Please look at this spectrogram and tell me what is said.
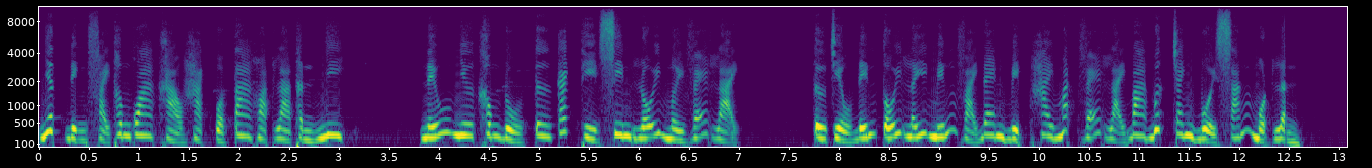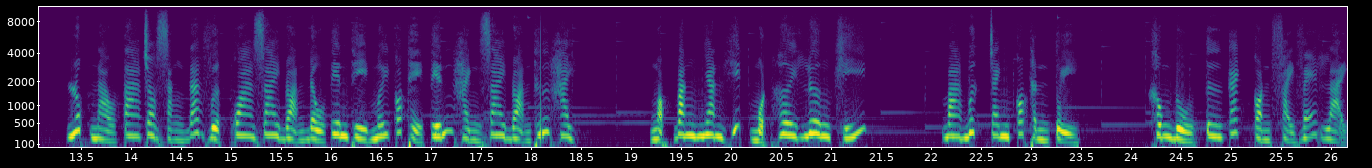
Nhất định phải thông qua khảo hạch của ta hoặc là thần nhi. Nếu như không đủ tư cách thì xin lỗi mời vẽ lại. Từ chiều đến tối lấy miếng vải đen bịt hai mắt vẽ lại ba bức tranh buổi sáng một lần. Lúc nào ta cho rằng đã vượt qua giai đoạn đầu tiên thì mới có thể tiến hành giai đoạn thứ hai. Ngọc băng nhan hít một hơi lương khí. Ba bức tranh có thần tủy. Không đủ tư cách còn phải vẽ lại.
